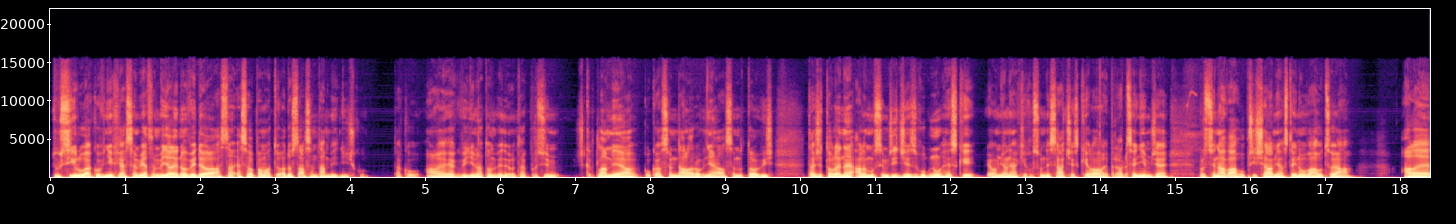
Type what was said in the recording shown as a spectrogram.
tu sílu jako v nich. Já jsem, já jsem viděl jedno video a já se ho pamatuju a dostal jsem tam jedničku. Takovou, ale jak vidím na tom videu, tak prostě škrtla mě a koukal jsem dál rovně a jsem do toho, víš. Takže tohle ne, ale musím říct, že zhubnul hezky, jo, měl nějakých 86 kg a cením, že prostě na váhu přišel a měl stejnou váhu, co já, ale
